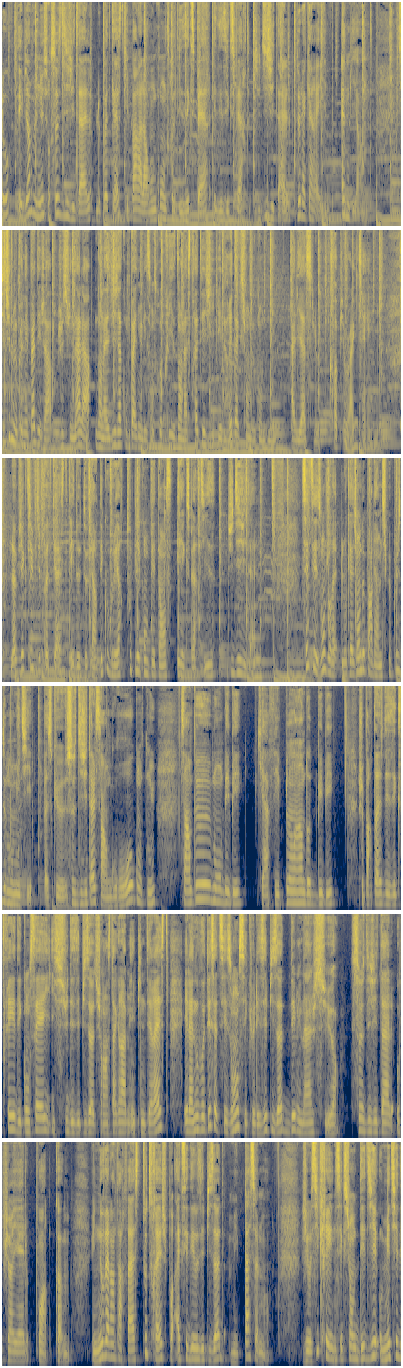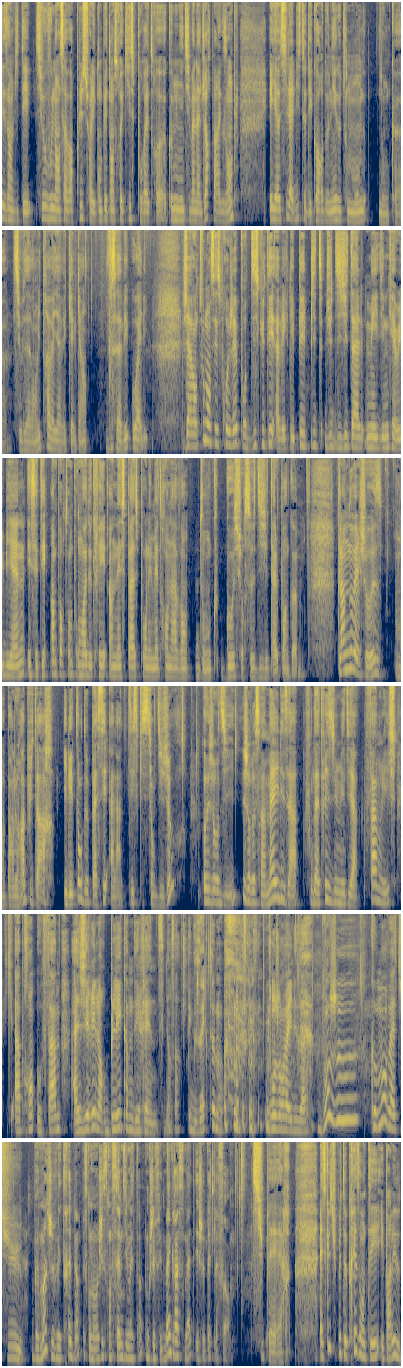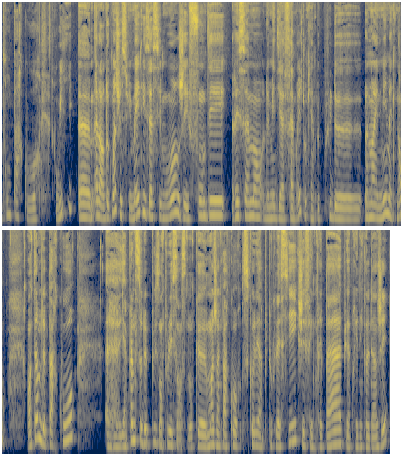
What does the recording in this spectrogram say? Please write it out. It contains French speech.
Hello et bienvenue sur Sauce Digital, le podcast qui part à la rencontre des experts et des expertes du digital, de la Caraïbe and beyond. Si tu ne me connais pas déjà, je suis Nala. Dans la vie, j'accompagne les entreprises dans la stratégie et la rédaction de contenu, alias le copywriting. L'objectif du podcast est de te faire découvrir toutes les compétences et expertises du digital. Cette saison, j'aurai l'occasion de parler un petit peu plus de mon métier, parce que ce digital, c'est un gros contenu. C'est un peu mon bébé qui a fait plein d'autres bébés. Je partage des extraits, des conseils issus des épisodes sur Instagram et Pinterest. Et la nouveauté cette saison, c'est que les épisodes déménagent sur saucedigital au pluriel.com. Une nouvelle interface toute fraîche pour accéder aux épisodes, mais pas seulement. J'ai aussi créé une section dédiée au métier des invités, si vous voulez en savoir plus sur les compétences requises pour être euh, community manager par exemple. Et il y a aussi la liste des coordonnées de tout le monde. Donc euh, si vous avez envie de travailler avec quelqu'un, vous savez où aller. J'ai avant tout lancé ce projet pour discuter avec les pépites du digital Made in Caribbean et c'était important pour moi de créer un espace pour les mettre en avant. Donc, go sur cedigital.com. Plein de nouvelles choses, on en parlera plus tard. Il est temps de passer à la discussion du jour. Aujourd'hui, je reçois Maëlisa, fondatrice du média Femmes riches, qui apprend aux femmes à gérer leur blé comme des reines. C'est bien ça? Exactement. Bonjour Maëlisa. Bonjour. Comment vas-tu? Ben moi, je vais très bien parce qu'on enregistre un samedi matin, donc j'ai fait ma grasse mat et je pète la forme. Super. Est-ce que tu peux te présenter et parler de ton parcours? Oui. Euh, alors, donc moi, je suis Maëlisa Seymour. J'ai fondé récemment le média Femmes riches, donc il y a un peu plus de un an et demi maintenant. En termes de parcours, il y a plein de sauts de plus dans tous les sens. Donc euh, moi j'ai un parcours scolaire plutôt classique. J'ai fait une prépa, puis après une école d'ingé.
